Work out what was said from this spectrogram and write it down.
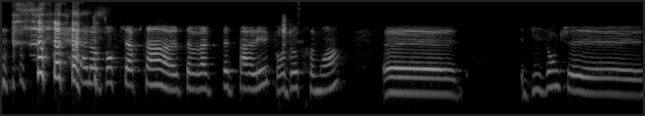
Alors, pour certains, euh, ça va peut-être parler, pour d'autres moins. Euh, disons que je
